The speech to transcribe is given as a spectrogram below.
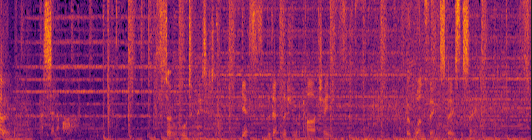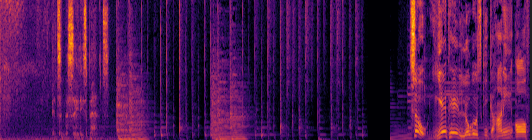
Hello. A cinema. So automated. Yes, the definition of a car changes. But one thing stays the same. It's a Mercedes Benz. So, ये थे logos की कहानी of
